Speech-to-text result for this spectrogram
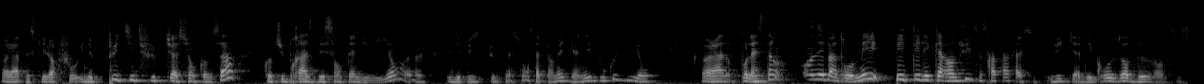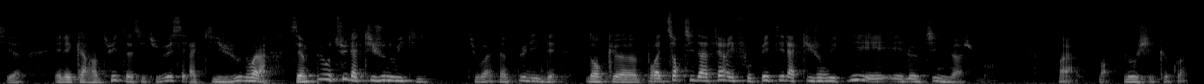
Voilà, parce qu'il leur faut une petite fluctuation comme ça. Quand tu brasses des centaines de millions, euh, des petites fluctuations, ça permet de gagner beaucoup de millions. Voilà, pour l'instant, on n'est pas trop. Mais péter les 48, ce sera pas facile, vu qu'il y a des gros ordres de vente ici. Hein. Et les 48, si tu veux, c'est la Kijun. Voilà, c'est un peu au-dessus de la Kijun Wiki. Tu vois, c'est un peu l'idée. Donc, euh, pour être sorti d'affaires, il faut péter la Kijun Weekly et, et le petit nuage. Voilà, bon, logique quoi.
